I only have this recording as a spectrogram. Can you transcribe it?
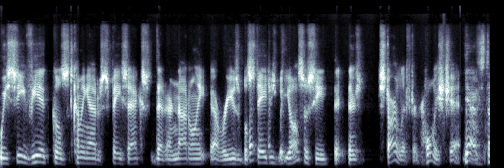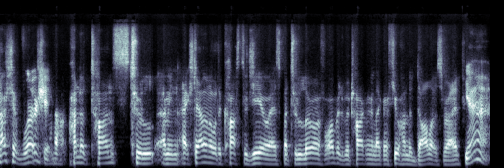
We see vehicles coming out of SpaceX that are not only uh, reusable stages, but you also see that there's Starlifter. Holy shit. Yeah, Starship works Starship. 100 tons to, I mean, actually, I don't know what the cost to Geo is, but to low Earth orbit, we're talking like a few hundred dollars, right? Yeah.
